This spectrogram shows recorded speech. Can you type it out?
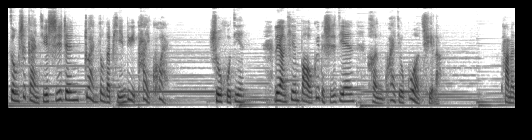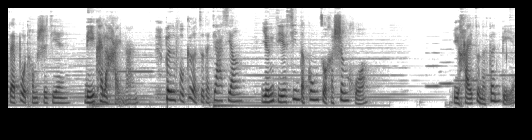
总是感觉时针转动的频率太快，疏忽间。两天宝贵的时间很快就过去了。他们在不同时间离开了海南，奔赴各自的家乡，迎接新的工作和生活。与孩子们分别，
